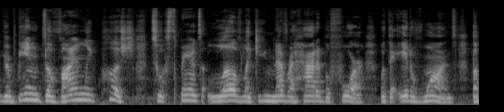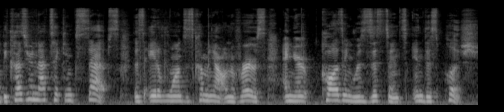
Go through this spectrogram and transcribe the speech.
You're being divinely pushed to experience love like you never had it before with the Eight of Wands. But because you're not taking steps, this Eight of Wands is coming out in reverse and you're causing resistance in this push.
